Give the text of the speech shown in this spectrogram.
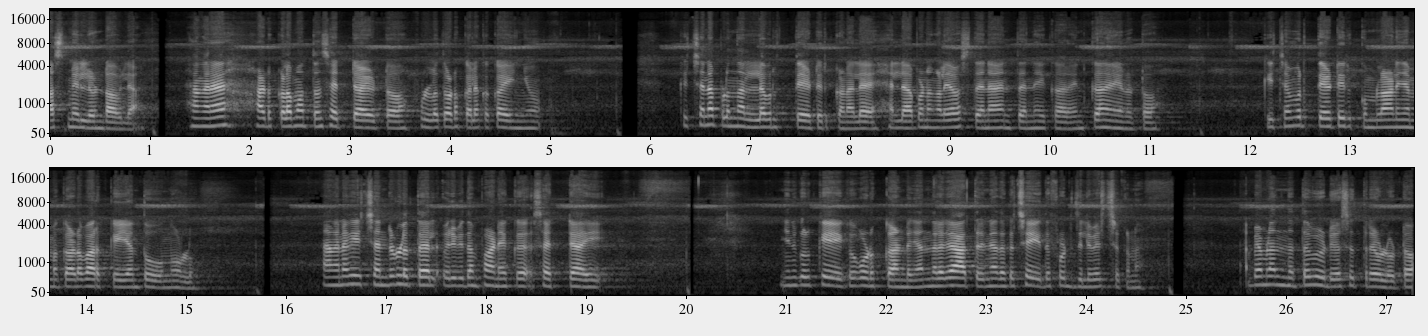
ആ സ്മെല്ലുണ്ടാവില്ല അങ്ങനെ അടുക്കള മൊത്തം സെറ്റായിട്ടോ ഫുള്ള് തുടക്കലൊക്കെ കഴിഞ്ഞു. കിച്ചൺ എപ്പോഴും നല്ല വൃത്തിയായിട്ട് ഇരിക്കണം അല്ലേ? എല്ലാ പെണ്ണുങ്ങളെയും അവസ്ഥ തന്നെ അങ്ങനെ തന്നെ ഇരിക്കാറ് എനിക്ക് അങ്ങനെയാണ് കേട്ടോ കിച്ചൺ വൃത്തിയായിട്ട് ഇരിക്കുമ്പോഴാണ് നമുക്ക് അവിടെ വർക്ക് ചെയ്യാൻ തോന്നുള്ളൂ. അങ്ങനെ കിച്ചന്റെ ഉള്ളിലത്തെ ഒരുവിധം പണിയൊക്കെ സെറ്റായി എനിക്കൊരു കേക്ക് കൊടുക്കാണ്ട്. ഞാൻ ഇന്നലെ രാത്രി അതൊക്കെ ചെയ്ത് ഫ്രിഡ്ജിൽ വെച്ചിക്കണം. അപ്പോൾ നമ്മൾ ഇന്നത്തെ വീഡിയോസ് ഇത്രയേ ഉള്ളൂ കേട്ടോ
